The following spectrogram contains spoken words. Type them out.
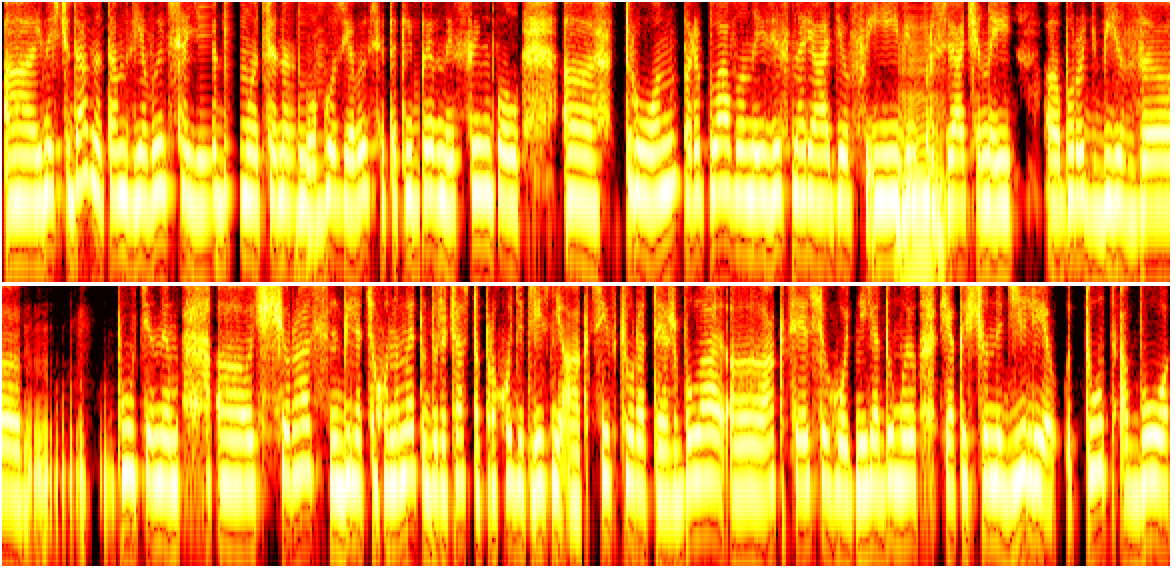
А і нещодавно там з'явився. Я думаю, це надовго. З'явився такий певний символ е, трон, переплавлений зі снарядів, і він Мгм. присвячений е, боротьбі з. Путіним Е, щораз біля цього намету дуже часто проходять різні акції. Вчора теж була е, акція сьогодні. Я думаю, як і щонеділі тут або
